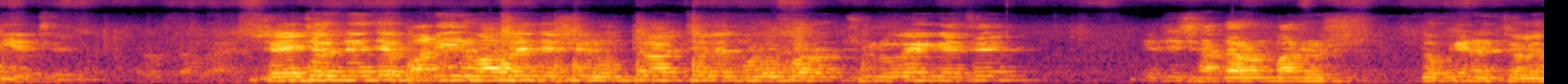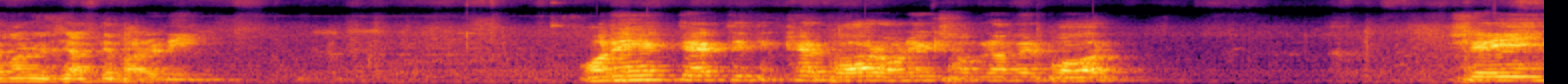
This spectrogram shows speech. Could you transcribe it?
দিয়েছে। সেই জন্য যে পানির অভাবে দেশের উত্তরাঞ্চলে মরুকরণ শুরু হয়ে গেছে, এটি সাধারণ মানুষ, দক্ষিণাঞ্চলের মানুষ জানতে পারেনি। অনেক ত্যাগ তিতিক্ষার পর, অনেক সংগ্রামের পর, সেই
